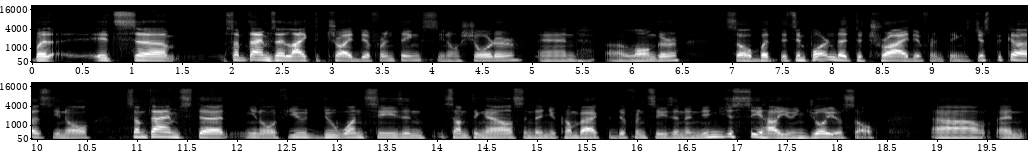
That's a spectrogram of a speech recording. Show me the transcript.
but it's um, sometimes I like to try different things, you know, shorter and uh, longer. So, but it's important that to try different things just because, you know, sometimes that, you know, if you do one season something else and then you come back to different season and then you just see how you enjoy yourself. Uh, and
